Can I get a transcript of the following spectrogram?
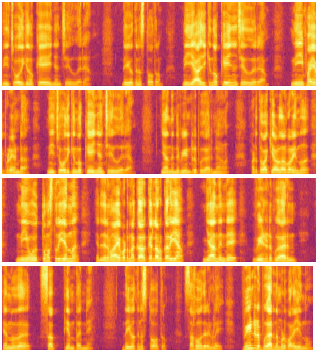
നീ ചോദിക്കുന്നൊക്കെ ഞാൻ ചെയ്തു തരാം. ദൈവത്തിന് സ്തോത്രം. നീ യാചിക്കുന്നൊക്കെയും ഞാൻ ചെയ്തു തരാം. നീ ഭയപ്പെടേണ്ട. നീ ചോദിക്കുന്നൊക്കെയും ഞാൻ ചെയ്തു തരാം. ഞാൻ നിന്റെ വീണ്ടെടുപ്പുകാരനാണ്. അടുത്ത വാക്യം ആൾക്കാർ പറയുന്നത് നീ ഉത്തമ സ്ത്രീ എന്ന് എന്റെ ജനമായ പട്ടണക്കാർക്ക് എല്ലാവർക്കും അറിയാം. ഞാൻ നിന്റെ വീണ്ടെടുപ്പുകാരൻ എന്നത് സത്യം തന്നെ. ദൈവത്തിന് സ്തോത്രം. സഹോദരങ്ങളെ വീണ്ടെടുപ്പുകാരൻ നമ്മൾ പറയുന്നു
